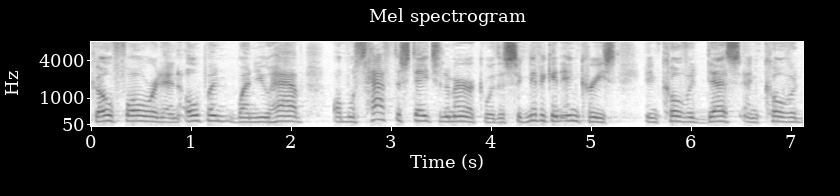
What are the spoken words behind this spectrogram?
go forward and open when you have almost half the states in America with a significant increase in COVID deaths and COVID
